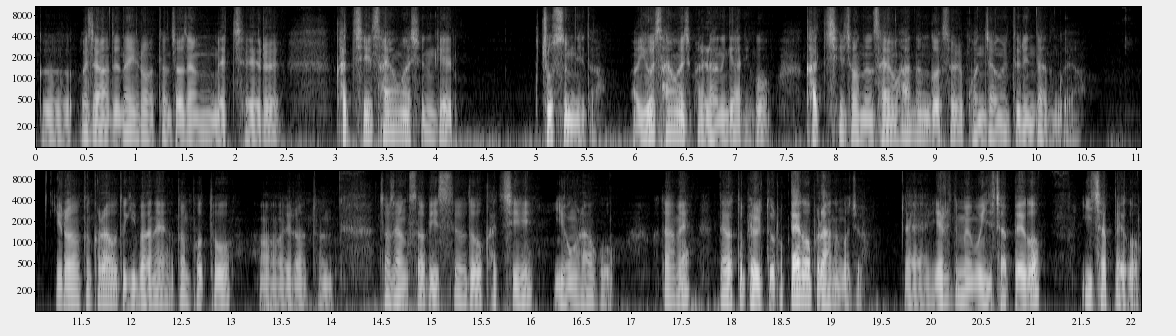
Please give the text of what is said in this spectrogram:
그 외장하드나 이런 어떤 저장 매체를 같이 사용하시는 게 좋습니다. 아, 이걸 사용하지 말라는 게 아니고 같이 저는 사용하는 것을 권장을 드린다는 거예요. 이런 어떤 클라우드 기반의 어떤 포토 어, 이런 어떤 저장 서비스도 같이 이용을 하고 그 다음에 내가 또 별도로 백업을 하는 거죠. 네, 예를 들면 뭐 1차 백업, 2차 백업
